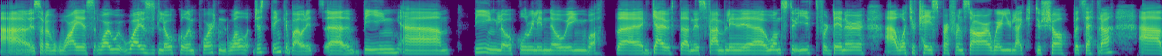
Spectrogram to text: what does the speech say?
Uh, sort of why is why why is local important? Well, just think about it. Uh, being um, being local, really knowing what uh, Gaute and his family uh, wants to eat for dinner, uh, what your taste preferences are, where you like to shop, etc. Uh,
